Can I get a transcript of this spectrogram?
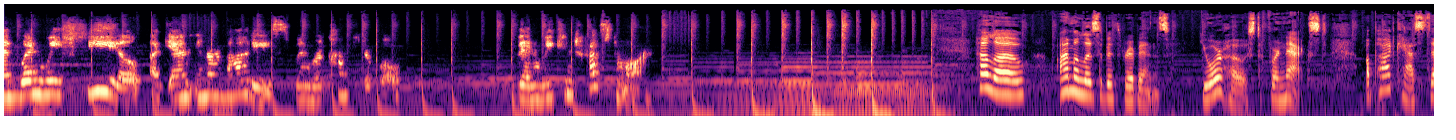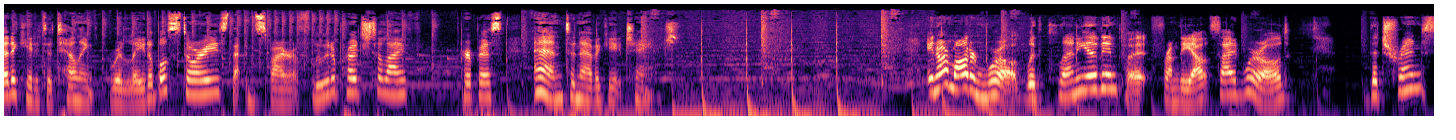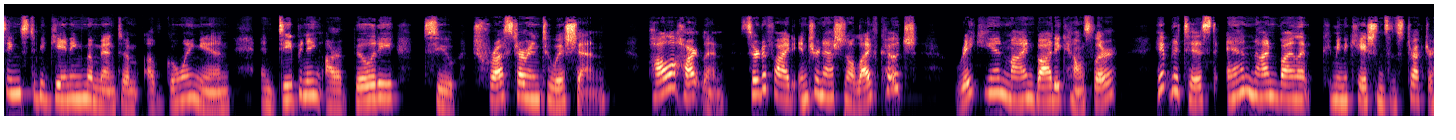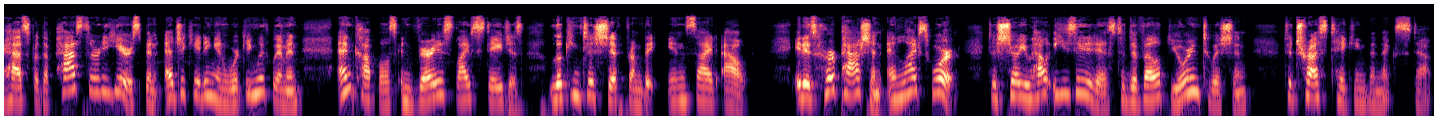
And when we feel again in our bodies, when we're comfortable, then we can trust more. Hello, I'm Elizabeth Ribons, your host for Next, a podcast dedicated to telling relatable stories that inspire a fluid approach to life, purpose, and to navigate change. In our modern world, with plenty of input from the outside world, the trend seems to be gaining momentum of going in and deepening our ability to trust our intuition. Paula Hartland, certified international life coach, Reiki and mind body counselor, hypnotist, and nonviolent communications instructor, has for the past 30 years been educating and working with women and couples in various life stages looking to shift from the inside out. It is her passion and life's work to show you how easy it is to develop your intuition to trust taking the next step.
